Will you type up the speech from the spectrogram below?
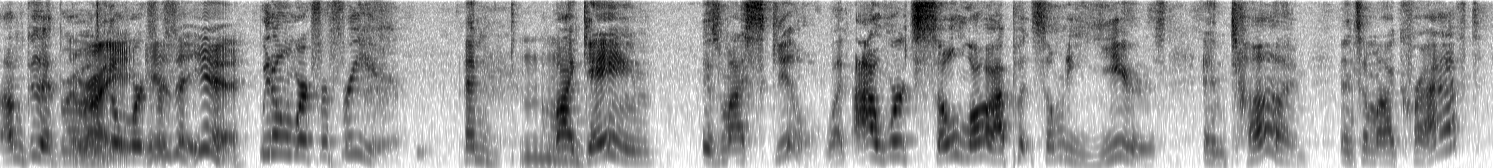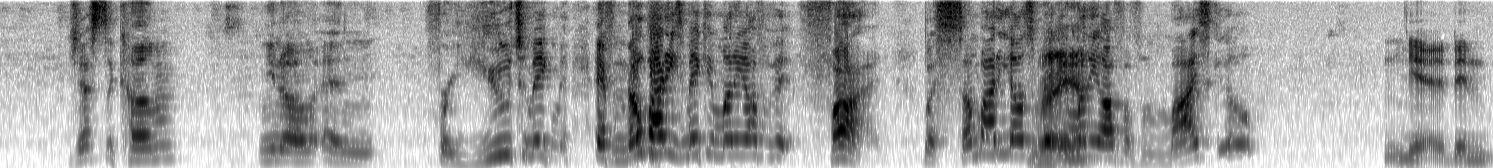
I'm good, bro. Right. We don't work for it- yeah. we don't work for free here. And my game is my skill. Like I worked so long, I put so many years and time into my craft just to come, you know, and for you to make me. if nobody's making money off of it, fine. But somebody else Right, making yeah. money off of my skill, Yeah, then.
